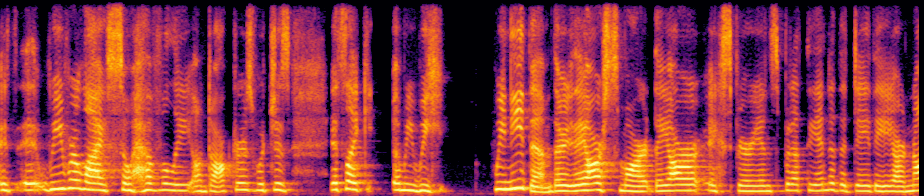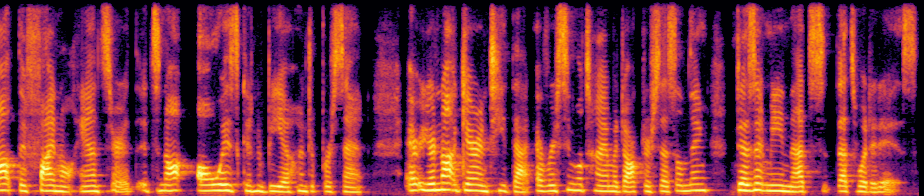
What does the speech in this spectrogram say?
it, it, we rely so heavily on doctors which is it's like i mean we we need them. They they are smart. They are experienced but at the end of the day they are not the final answer. It's not always going to be 100% you're not guaranteed that. Every single time a doctor says something doesn't mean that's that's what it is.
